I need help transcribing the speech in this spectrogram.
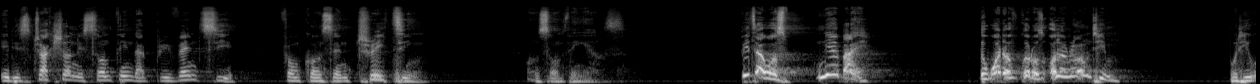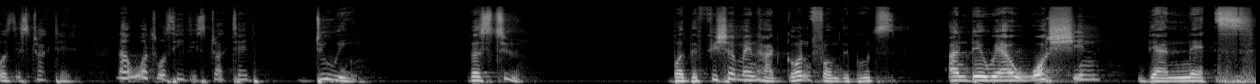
A distraction is something that prevents you from concentrating on something else. Peter was nearby. The word of God was all around him but he was distracted. Now, what was he distracted doing? Verse 2 But the fishermen had gone from the boats and they were washing their nets.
